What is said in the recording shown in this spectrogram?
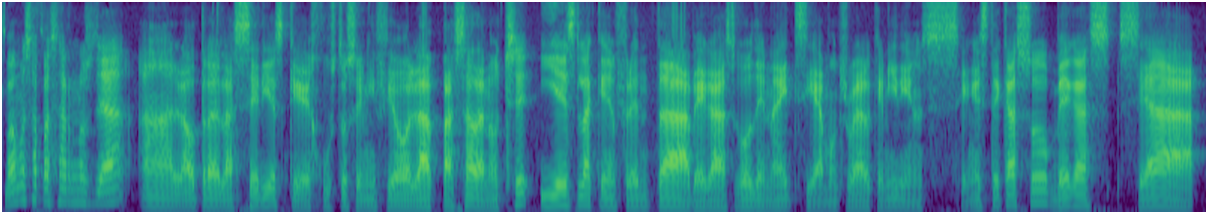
vamos a pasarnos ya a la otra de las series que justo se inició la pasada noche y es la que enfrenta a Vegas Golden Knights y a Montreal Canadiens. En este caso, Vegas se ha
